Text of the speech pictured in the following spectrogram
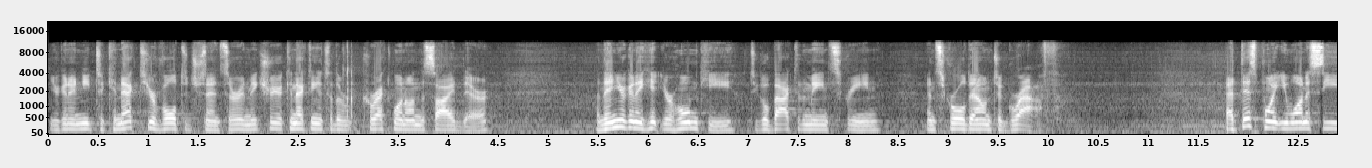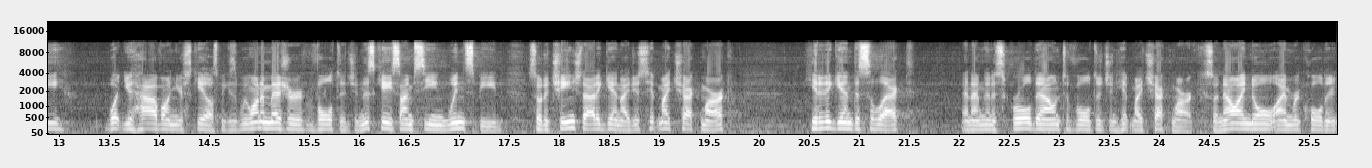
you're going to need to connect your voltage sensor and make sure you're connecting it to the correct one on the side there. And then you're going to hit your home key to go back to the main screen and scroll down to graph. At this point, you want to see what you have on your scales because we want to measure voltage. In this case, I'm seeing wind speed. So to change that again, I just hit my check mark, hit it again to select, and I'm going to scroll down to voltage and hit my check mark. So now I know I'm recording,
